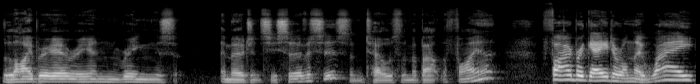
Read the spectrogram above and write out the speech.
The librarian rings emergency services and tells them about the fire. Fire brigade are on their way,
